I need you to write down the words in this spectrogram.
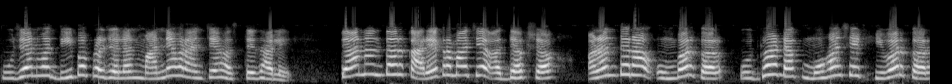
पूजन व दीप प्रज्वलन मान्यवरांचे हस्ते झाले. त्यानंतर कार्यक्रमाचे अध्यक्ष अनंतराव उंबरकर उद्घाटक मोहन शेठ हिवरकर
